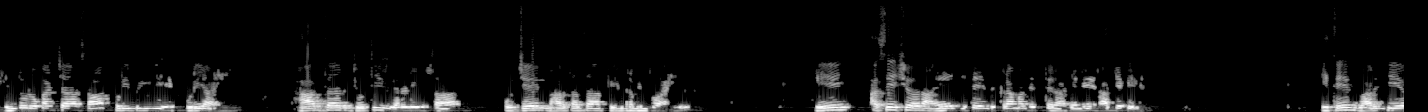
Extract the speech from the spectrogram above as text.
हिंदू लोकांच्या सात पुरीपैकी एक पुरी आहे. हा तर ज्योतिष गणनेनुसार उज्जैन भारताचा केंद्रबिंदू आहे. हे असे शहर आहे जिथे विक्रमादित्य राजाने राज्य केले. इथेच भारतीय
